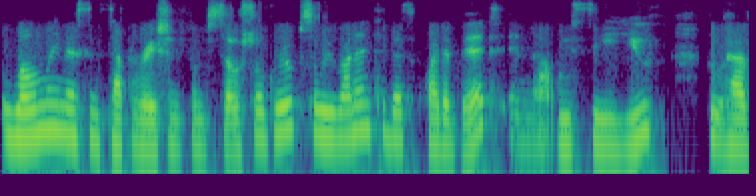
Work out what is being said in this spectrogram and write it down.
Loneliness and separation from social groups. So we run into this quite a bit in that we see youth who have,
